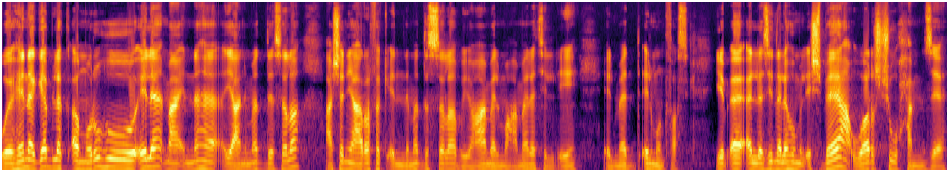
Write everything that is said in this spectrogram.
وهنا جاب لك أمره إلى مع إنها يعني مد صلة عشان يعرفك إن مد الصلة بيعامل معاملة الإيه؟ المد المنفصل. يبقى الذين لهم الإشباع ورش حمزة.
